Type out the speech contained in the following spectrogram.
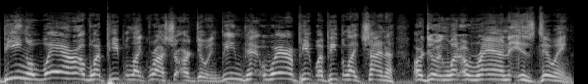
Being aware of what people like Russia are doing, being aware of what people like China are doing, what Iran is doing.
